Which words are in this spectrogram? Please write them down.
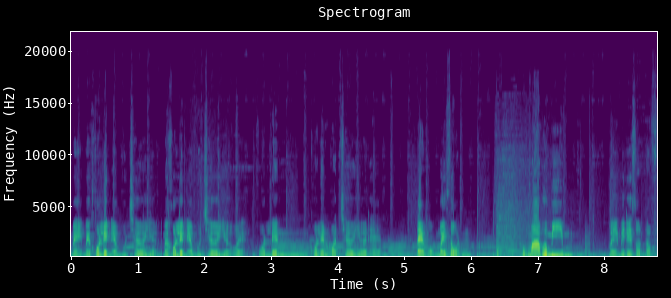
ไม่ไม่ควรเล่นแอมบูเชอร์เยอะไม่ควรเล่นแอมบูเชอร์เยอะเว้ยควรเล่นควรเล่นวอชเชอร์เยอะแทน แต่ผมไม่สน ผมมาเพื่อมีม ไม่ไม่ได้สนทัฟโฟ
